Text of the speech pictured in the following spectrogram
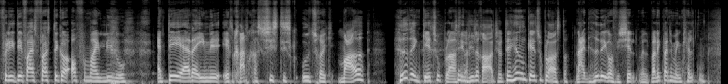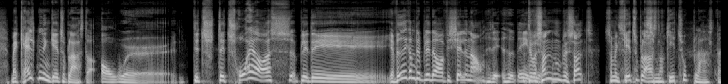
Fordi det er faktisk først, det går op for mig lige nu, at det er da egentlig et ret racistisk udtryk. Meget Hed det en ghetto blaster? en lille radio. Det hed en ghettoblaster. Nej, det hed det ikke officielt, vel? Var det ikke bare det, man kaldte den? Man kaldte den en ghettoblaster, og øh, det, det tror jeg også blev det... Jeg ved ikke, om det blev det officielle navn. Hed det, hed det, Det var sådan, den blev solgt. Som en ghettoblaster. Som en ghetto blaster.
